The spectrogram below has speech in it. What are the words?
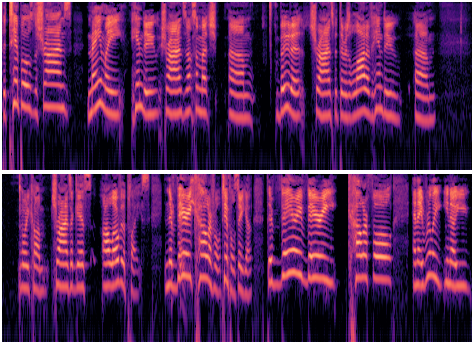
the temples the shrines mainly Hindu shrines, not so much um, Buddha shrines, but there was a lot of Hindu, um, what do you call them, shrines, I guess, all over the place. And they're very colorful. Temples, there you go. They're very, very colorful, and they really, you know, you,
